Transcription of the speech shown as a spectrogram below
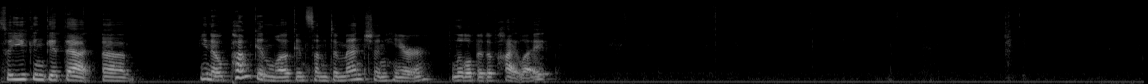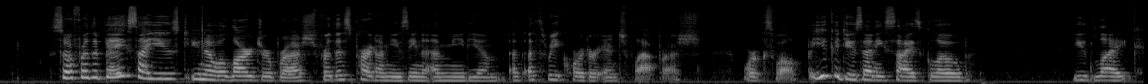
so you can get that uh, you know, pumpkin look and some dimension here, a little bit of highlight. So for the base, I used, you know, a larger brush. For this part, I'm using a medium, a, a three quarter inch flat brush. Works well. But you could use any size globe you'd like.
